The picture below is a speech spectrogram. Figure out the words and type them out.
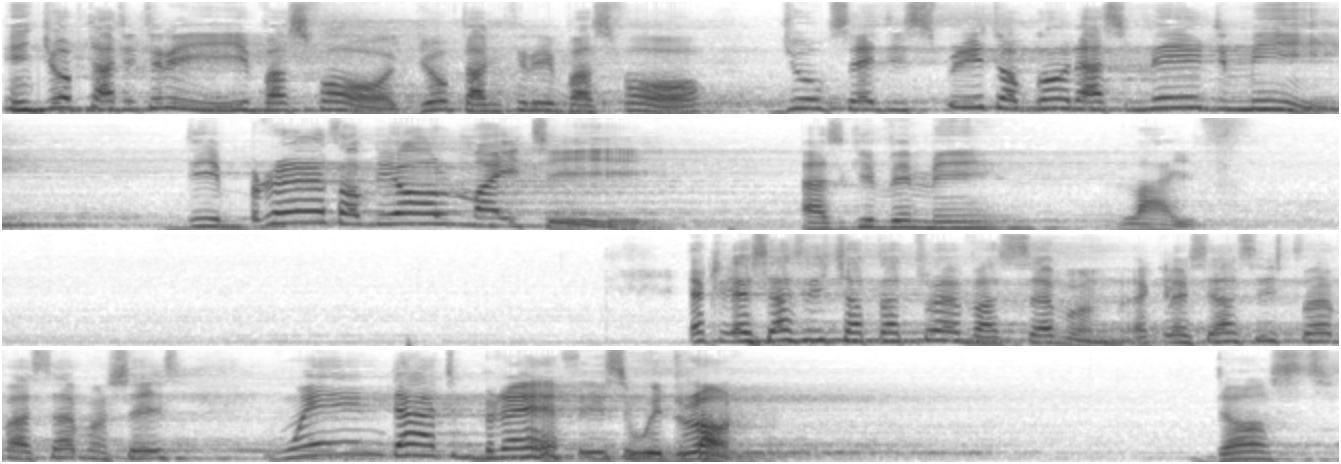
In Job 33, verse 4, Job 33, verse 4, Job said, The Spirit of God has made me. The breath of the Almighty has given me life. Ecclesiastes chapter 12, verse 7. Ecclesiastes 12, verse 7 says, When that breath is withdrawn, dust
